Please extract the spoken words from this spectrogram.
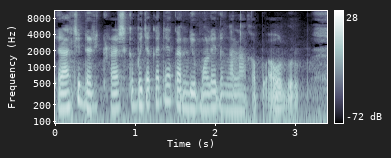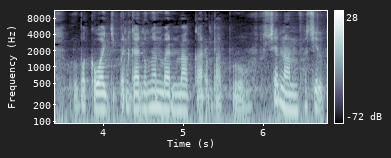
Dilansir dari Crash, kebijakannya akan dimulai dengan langkah awal berupa kewajiban kandungan bahan bakar 40% non fosil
